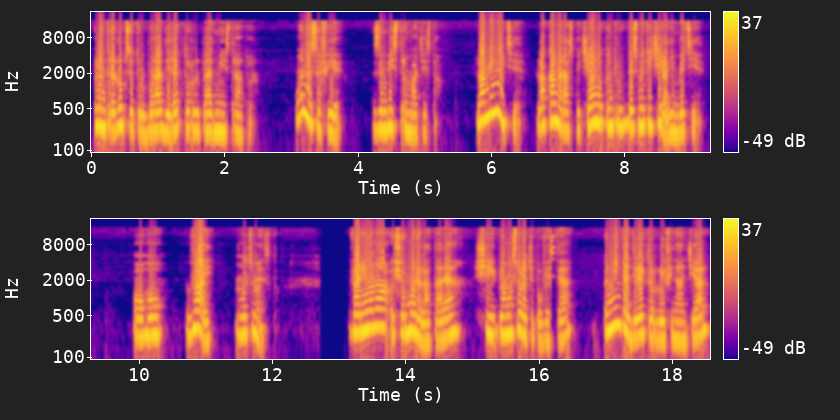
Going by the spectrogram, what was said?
Îl întrerupse tulburat directorul pe administrator. Unde să fie? Zâmbi strâmb acesta. La miliție, la camera specială pentru desmeticirea din beție. Oho, vai, mulțumesc. Variona își urmă relatarea și, pe măsură ce povestea, în mintea directorului financiar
